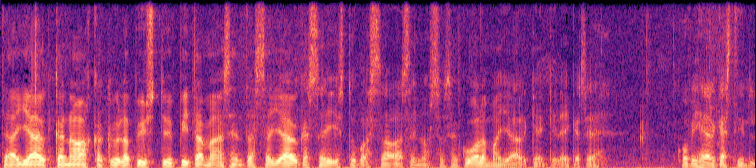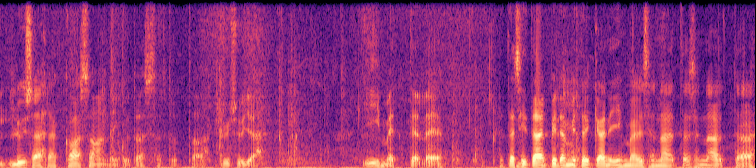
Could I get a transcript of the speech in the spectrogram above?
tämä jäykkä nahka kyllä pystyy pitämään sen tässä jäykässä istuvassa asennossa sen kuoleman jälkeenkin, eikä se kovin herkästi lysähdä kasaan, niin kuin tässä tota, kysyjä ihmettelee. Että sitä ei pidä mitenkään ihmeellisenä, että se näyttää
